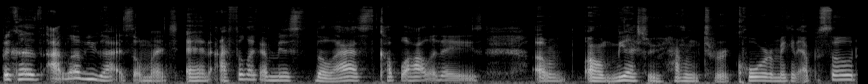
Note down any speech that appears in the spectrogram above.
because I love you guys so much and I feel like I missed the last couple holidays of um me actually having to record or make an episode.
